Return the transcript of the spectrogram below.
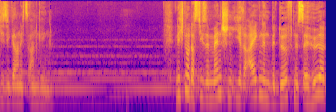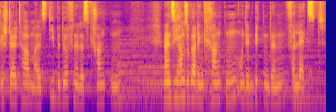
die sie gar nichts anging. Nicht nur, dass diese Menschen ihre eigenen Bedürfnisse höher gestellt haben als die Bedürfnisse des Kranken, nein, sie haben sogar den Kranken und den Bittenden verletzt.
